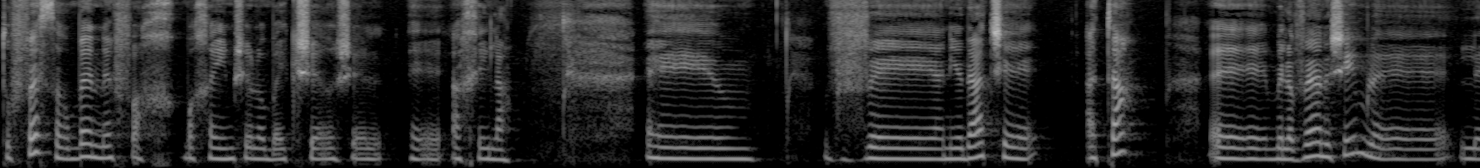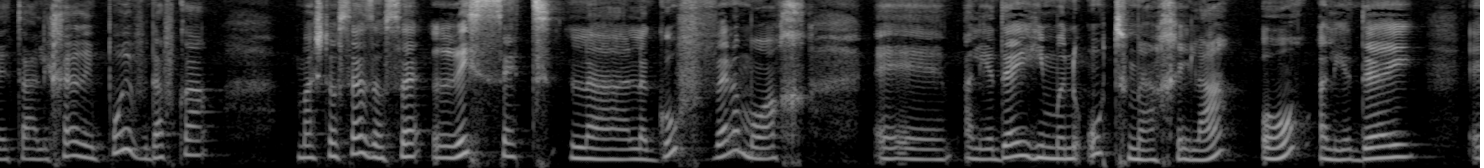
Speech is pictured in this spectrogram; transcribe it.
תופס הרבה נפח בחיים שלו בהקשר של אה, אכילה. אה, ואני יודעת שאתה אה, מלווה אנשים לתהליכי ריפוי, ודווקא מה שאתה עושה זה עושה reset לגוף ולמוח אה, על ידי הימנעות מאכילה, או על ידי אה,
